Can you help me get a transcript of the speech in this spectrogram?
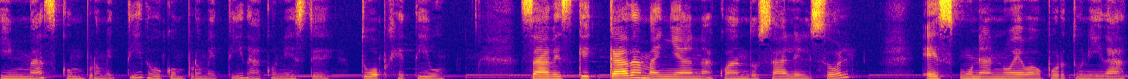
y más comprometido o comprometida con este tu objetivo. Sabes que cada mañana cuando sale el sol es una nueva oportunidad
